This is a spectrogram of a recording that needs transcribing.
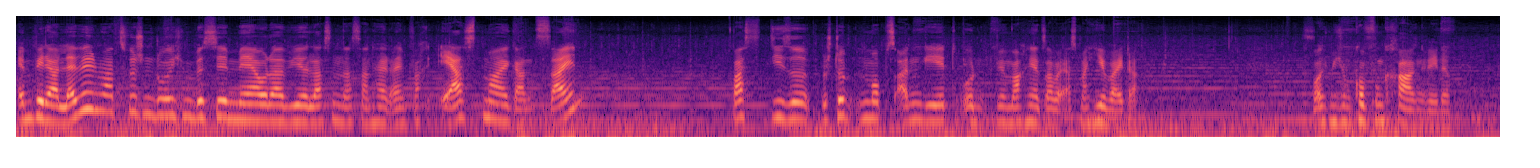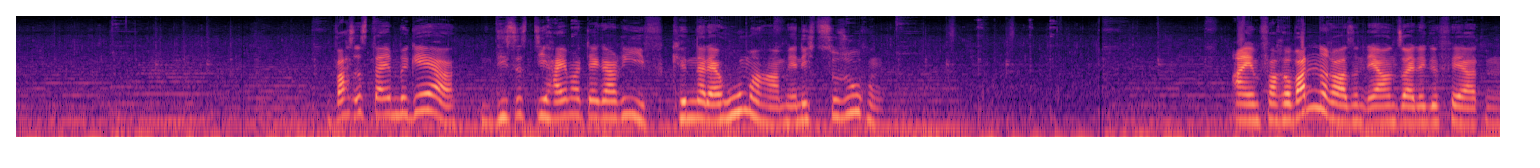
entweder leveln wir zwischendurch ein bisschen mehr oder wir lassen das dann halt einfach erstmal ganz sein, was diese bestimmten Mobs angeht. Und wir machen jetzt aber erstmal hier weiter, bevor ich mich um Kopf und Kragen rede. Was ist dein Begehr? Dies ist die Heimat der Garif. Kinder der Hume haben hier nichts zu suchen. Einfache Wanderer sind er und seine Gefährten.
